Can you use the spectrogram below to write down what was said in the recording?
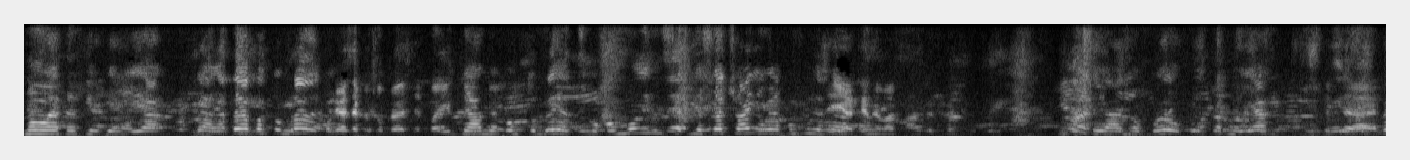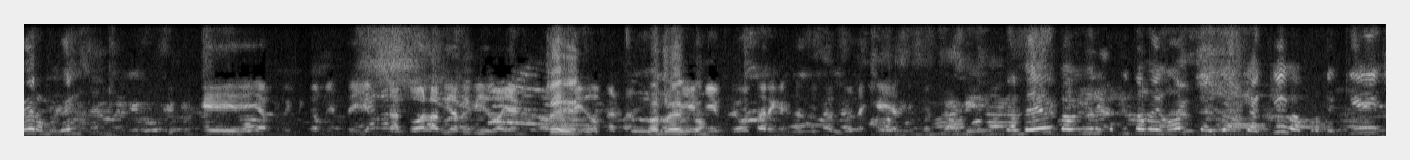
no me voy a sentir bien allá. O sea, ya estoy acostumbrada, ya se acostumbró a este país, ya me acostumbré, ya tengo como 17 18 años, voy a cumplir sí, ya tiene bastante. pues. Entonces ya no puedo, puedo estarme allá. O sea, Pero me ven. Sí, porque ella prácticamente ya, o sea, toda la vida ha vivido allá en Estados Sí, Unidos, ¿verdad? correcto. Y es bien feo estar en estas situaciones que ella se encuentra aquí. Tal vez va a vivir un poquito mejor que allá que aquí, va, porque aquí,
